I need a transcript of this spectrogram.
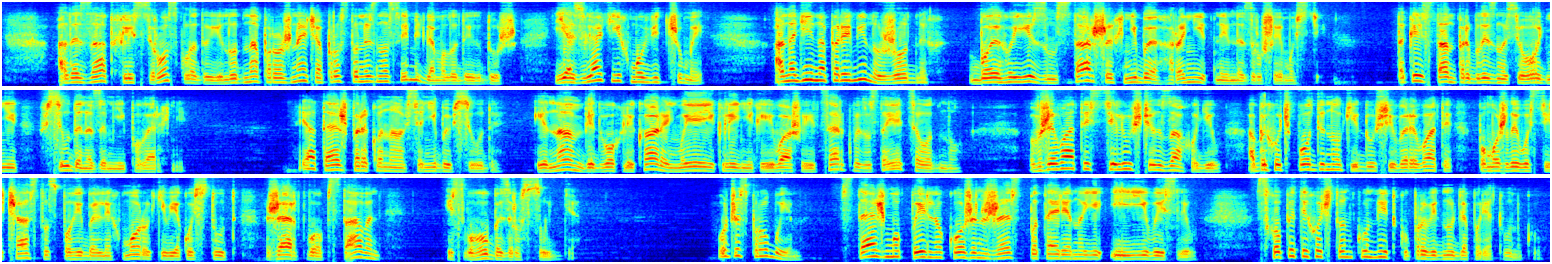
Але затхлість розкладу і нудна порожнеча просто незносимі для молодих душ. Язвлять їх, мов від чуми. А надій на переміну жодних, бо егоїзм старших ніби гранітний в незрушимості. Такий стан приблизно сьогодні всюди на земній поверхні. Я теж переконався, ніби всюди. І нам від двох лікарень моєї клініки і вашої церкви зостається одно вживати зцілющих заходів, аби хоч поодинокій душі виривати по можливості часто з погибельних мороків якось тут жертву обставин і свого безрозсуддя. Отже, спробуємо. Стежмо пильно кожен жест потеряної і її вислів, схопити хоч тонку нитку провідну для порятунку.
